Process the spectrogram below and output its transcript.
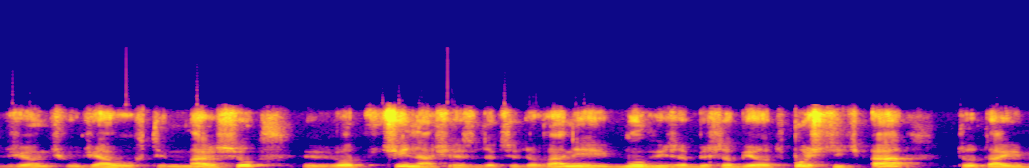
wziąć udziału w tym marszu. Odcina się zdecydowanie i mówi, żeby sobie odpuścić, a tutaj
